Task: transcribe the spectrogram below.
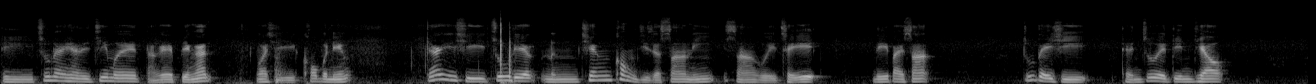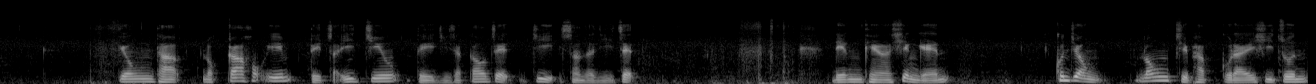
伫主内兄弟姊妹，大家平安。我是柯文宁。今日是旧历两千零二十三年三月初一，礼拜三。主题是天主的顶条。共读路加福音第十一章第二十九节至三十二节。聆听圣言。群众拢集合过来的时阵，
